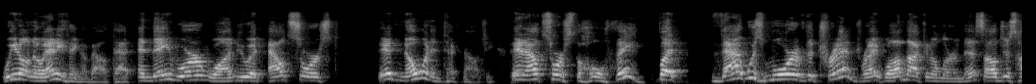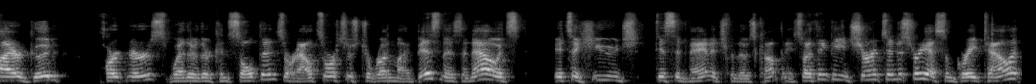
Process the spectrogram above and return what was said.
we don't know anything about that. And they were one who had outsourced they had no one in technology. They had outsourced the whole thing. But that was more of the trend, right? Well, I'm not going to learn this. I'll just hire good partners, whether they're consultants or outsourcers to run my business. And now it's it's a huge disadvantage for those companies. So I think the insurance industry has some great talent.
